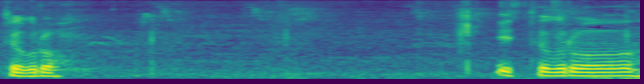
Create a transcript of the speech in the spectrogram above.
이쪽으로 이쪽으로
